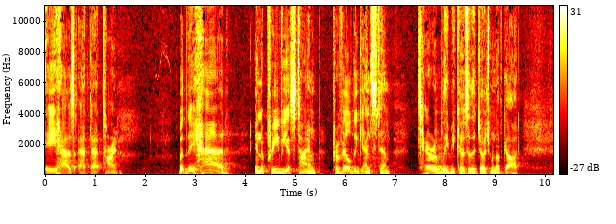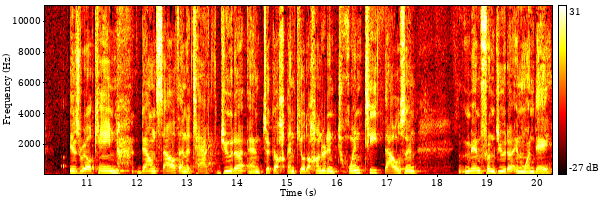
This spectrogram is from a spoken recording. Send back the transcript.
Ahaz at that time. But they had, in the previous time, prevailed against him terribly because of the judgment of God. Israel came down south and attacked Judah and took a, and killed 120,000 men from Judah in one day.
